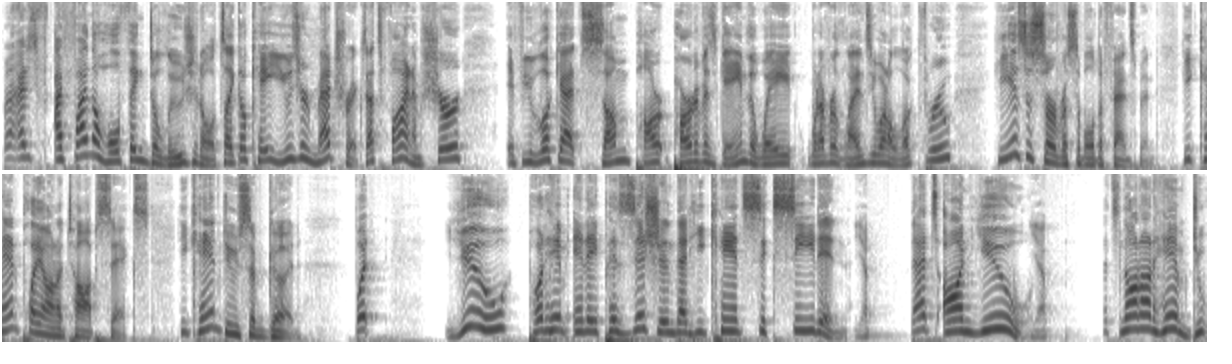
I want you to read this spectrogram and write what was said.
But I just I find the whole thing delusional. It's like, okay, use your metrics. That's fine. I'm sure if you look at some part part of his game, the way whatever lens you want to look through, he is a serviceable defenseman. He can play on a top six. He can do some good. But You put him in a position that he can't succeed in. Yep. That's on you. Yep. That's not on him. Do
